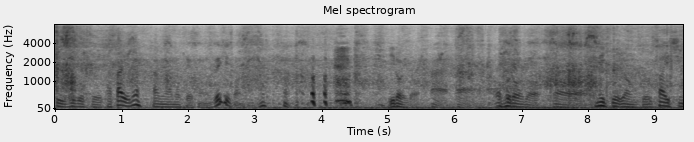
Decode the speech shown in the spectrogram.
キ技術高いねカメラ模型さん。ぜひこのね。いろいろ、はい、オフロード。2区4区最新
